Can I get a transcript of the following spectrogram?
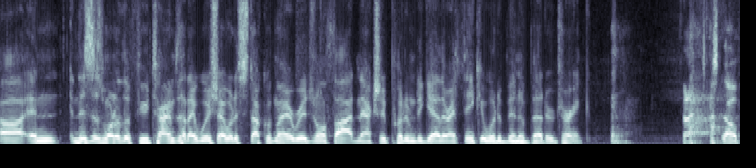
uh, and, and this is one of the few times that i wish i would have stuck with my original thought and actually put them together. I think it would have been a better drink. So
